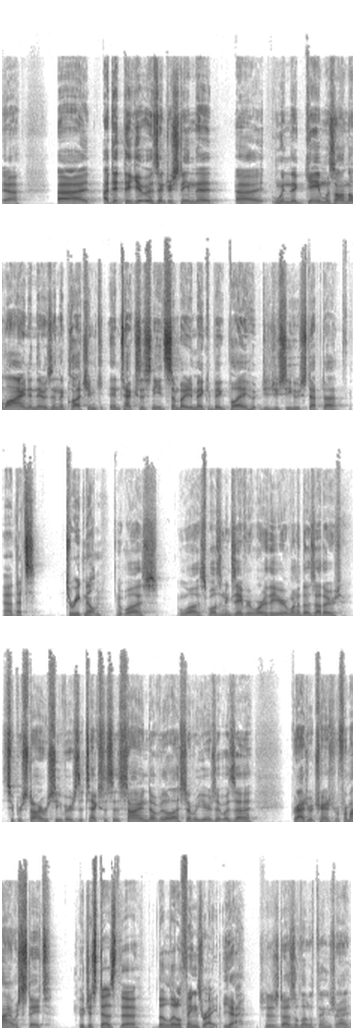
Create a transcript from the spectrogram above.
Yeah. Uh, I did think it was interesting that uh, when the game was on the line and there was in the clutch and, and Texas needs somebody to make a big play, who, did you see who stepped up? Uh, that's Tarique Milton. It was. It was. It wasn't Xavier Worthy or one of those other superstar receivers that Texas has signed over the last several years. It was a graduate transfer from Iowa State. who just does the the little things right. Yeah, just does the little things right.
